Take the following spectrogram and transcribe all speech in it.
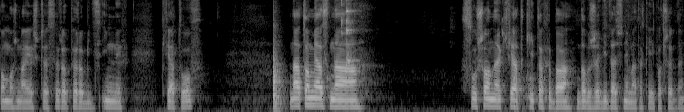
bo można jeszcze syropy robić z innych kwiatów. Natomiast na suszone kwiatki to chyba dobrze widać, nie ma takiej potrzeby.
